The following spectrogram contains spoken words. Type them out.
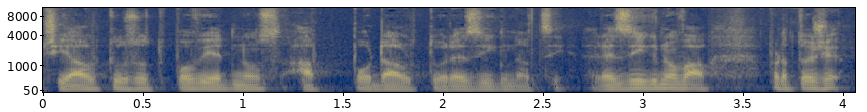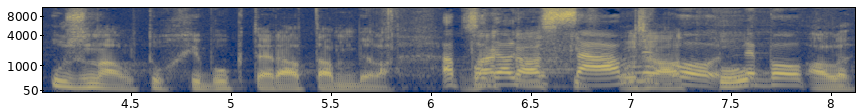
přijal tu zodpovědnost a podal tu rezignaci. Rezignoval, protože uznal tu chybu, která tam byla. A podal zakázky sám, pořádku, nebo, nebo ale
